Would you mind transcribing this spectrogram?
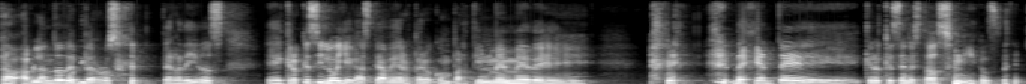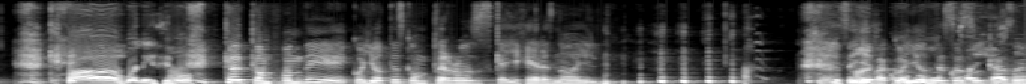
Hablando de perros perdidos, eh, creo que sí lo llegaste a ver, pero compartí un meme de de gente, creo que es en Estados Unidos. ah, buenísimo. Que confunde coyotes con perros callejeros, ¿no? Y... Se lleva coyotes a su casa.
